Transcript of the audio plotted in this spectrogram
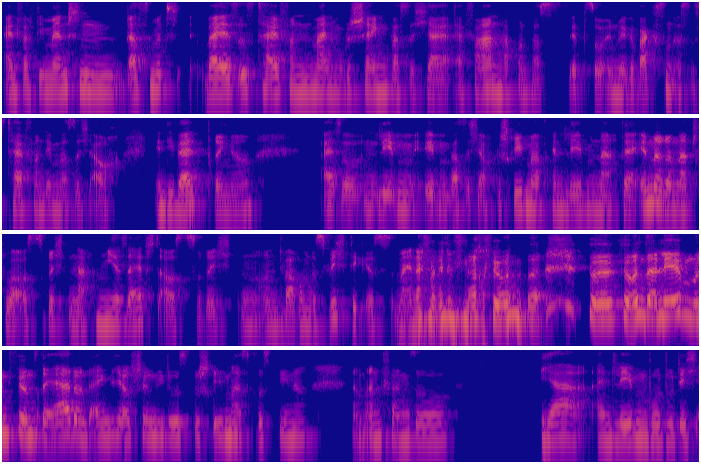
einfach die Menschen das mit, weil es ist Teil von meinem Geschenk, was ich ja erfahren habe und was jetzt so in mir gewachsen ist, ist Teil von dem, was ich auch in die Welt bringe. Also ein Leben eben, was ich auch geschrieben habe, ein Leben nach der inneren Natur auszurichten, nach mir selbst auszurichten und warum das wichtig ist, meiner Meinung nach für unser, für, für unser Leben und für unsere Erde und eigentlich auch schön, wie du es beschrieben hast, Christine, am Anfang so, ja, ein Leben, wo du dich,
